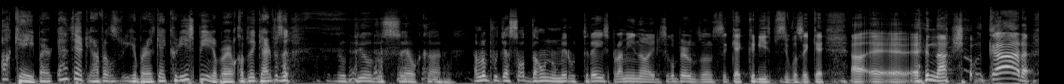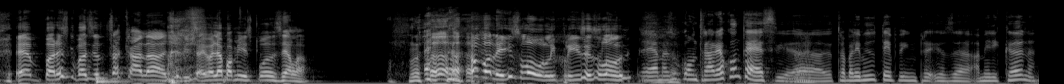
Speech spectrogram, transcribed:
Ok, crispy, Meu Deus do céu, cara. Ela não podia só dar um número 3 pra mim, não. Eles ficam perguntando se você quer crispy, se você quer. ah, é, é, é, na- Cara, é, parece que fazendo sacanagem, bicho. Aí eu olhar pra minha esposa e ela. eu falei, slowly, please, slowly. É, mas o contrário acontece. Ah, eu trabalhei muito tempo em empresa americana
